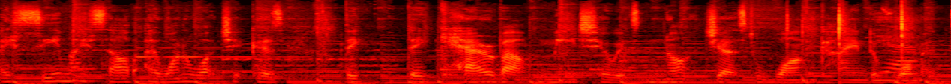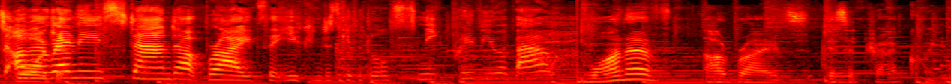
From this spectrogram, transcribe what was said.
I see myself. I want to watch it because they they care about me too. It's not just one kind of woman. Are there any stand-up brides that you can just give a little sneak preview about? One of our brides is a drag queen.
